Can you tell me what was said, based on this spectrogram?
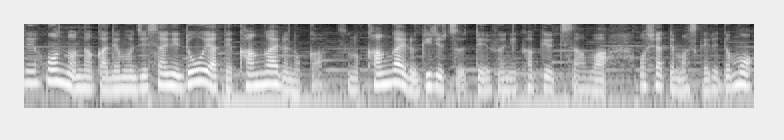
で本の中でも実際にどうやって考えるのかその考える技術っていうふうに柿内さんはおっしゃってますけれども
